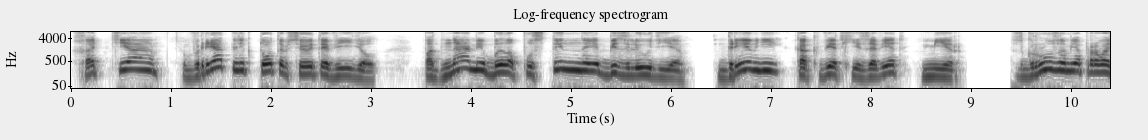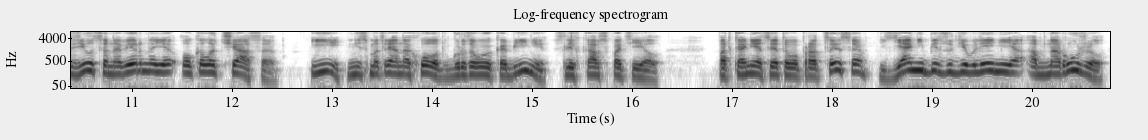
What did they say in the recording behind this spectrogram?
Хотя вряд ли кто-то все это видел. Под нами было пустынное безлюдье, древний, как Ветхий Завет, мир. С грузом я провозился, наверное, около часа и, несмотря на холод в грузовой кабине, слегка вспотел. Под конец этого процесса я не без удивления обнаружил,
